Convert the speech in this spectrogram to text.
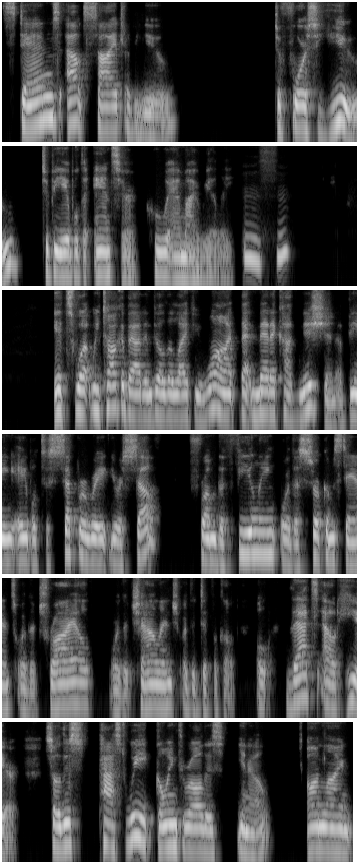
stands outside of you to force you to be able to answer, Who am I really? Mm-hmm. It's what we talk about in Build the Life You Want that metacognition of being able to separate yourself from the feeling or the circumstance or the trial or the challenge or the difficult. Oh, that's out here. So this past week, going through all this, you know, online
